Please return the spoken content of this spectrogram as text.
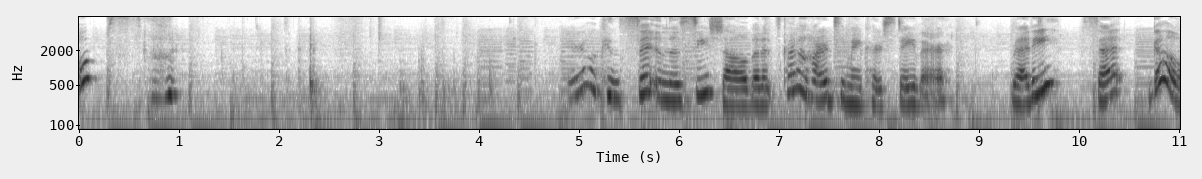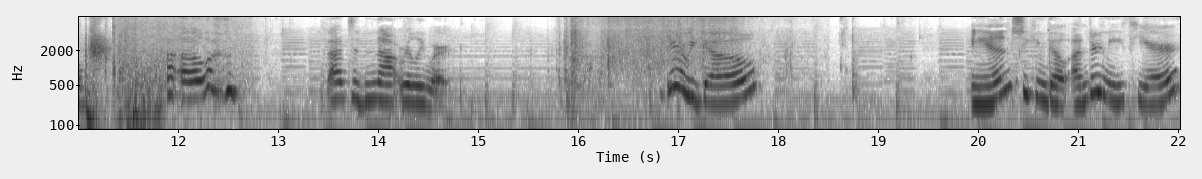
Oops. Ariel can sit in the seashell, but it's kind of hard to make her stay there. Ready, set, Go! Uh-oh. that did not really work. There we go. And she can go underneath here.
